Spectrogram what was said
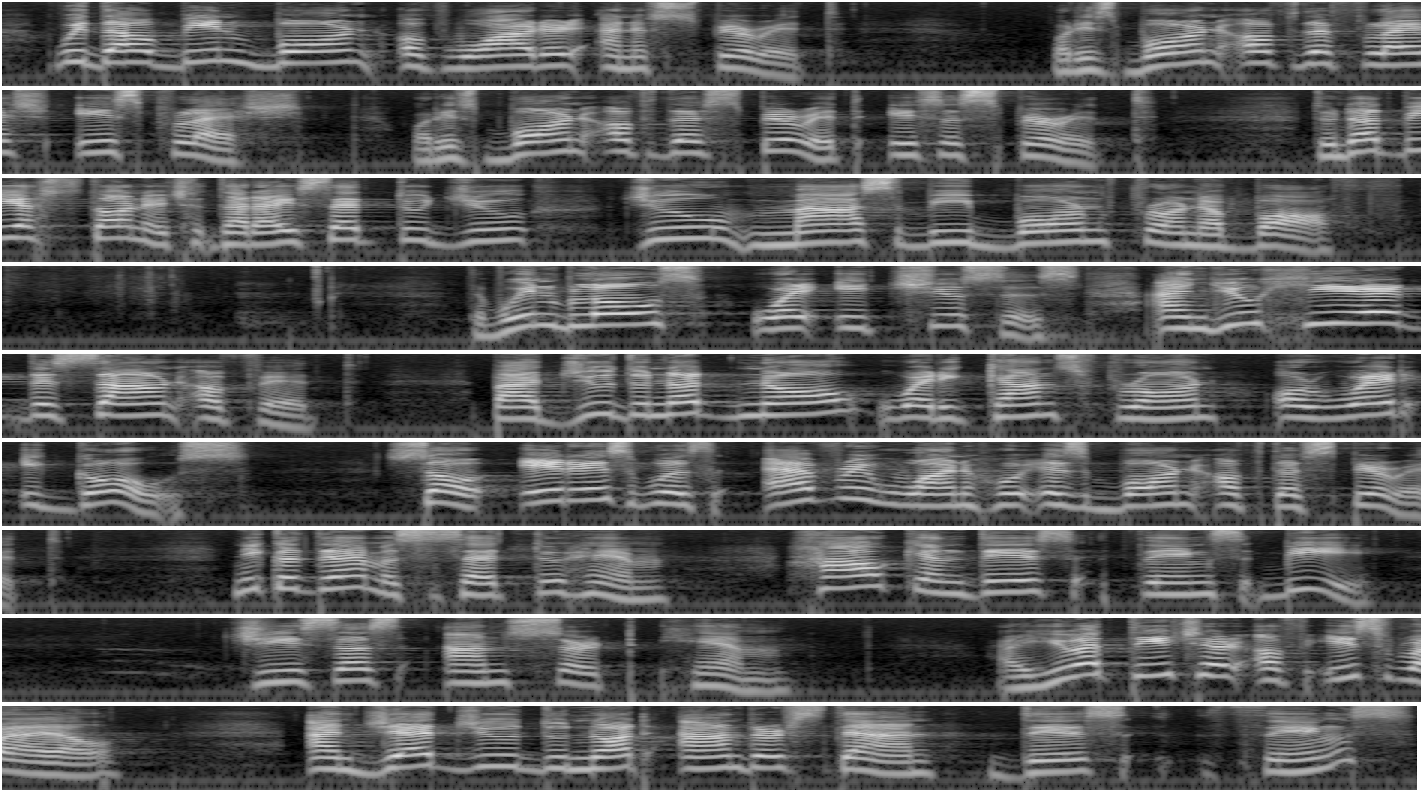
without being born of water and of spirit. What is born of the flesh is flesh. What is born of the spirit is a spirit. Do not be astonished that I said to you, You must be born from above. The wind blows where it chooses, and you hear the sound of it, but you do not know where it comes from or where it goes. So it is with everyone who is born of the Spirit. Nicodemus said to him, How can these things be? Jesus answered him, Are you a teacher of Israel, and yet you do not understand these things?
